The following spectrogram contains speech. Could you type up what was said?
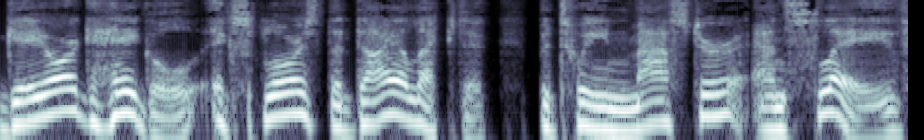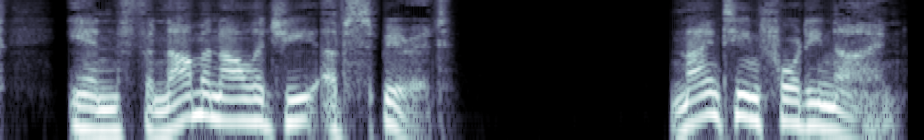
Georg Hegel explores the dialectic between master and slave in Phenomenology of Spirit. 1949.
